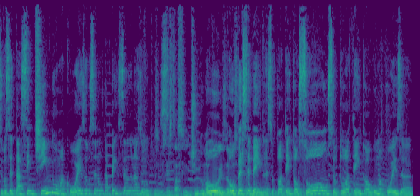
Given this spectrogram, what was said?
Se você está sentindo uma coisa, você não está pensando nas outras. Se você está sentindo uma ou, coisa... Ou percebendo, tá... né? Se eu estou atento ao som, se eu estou atento a alguma coisa,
